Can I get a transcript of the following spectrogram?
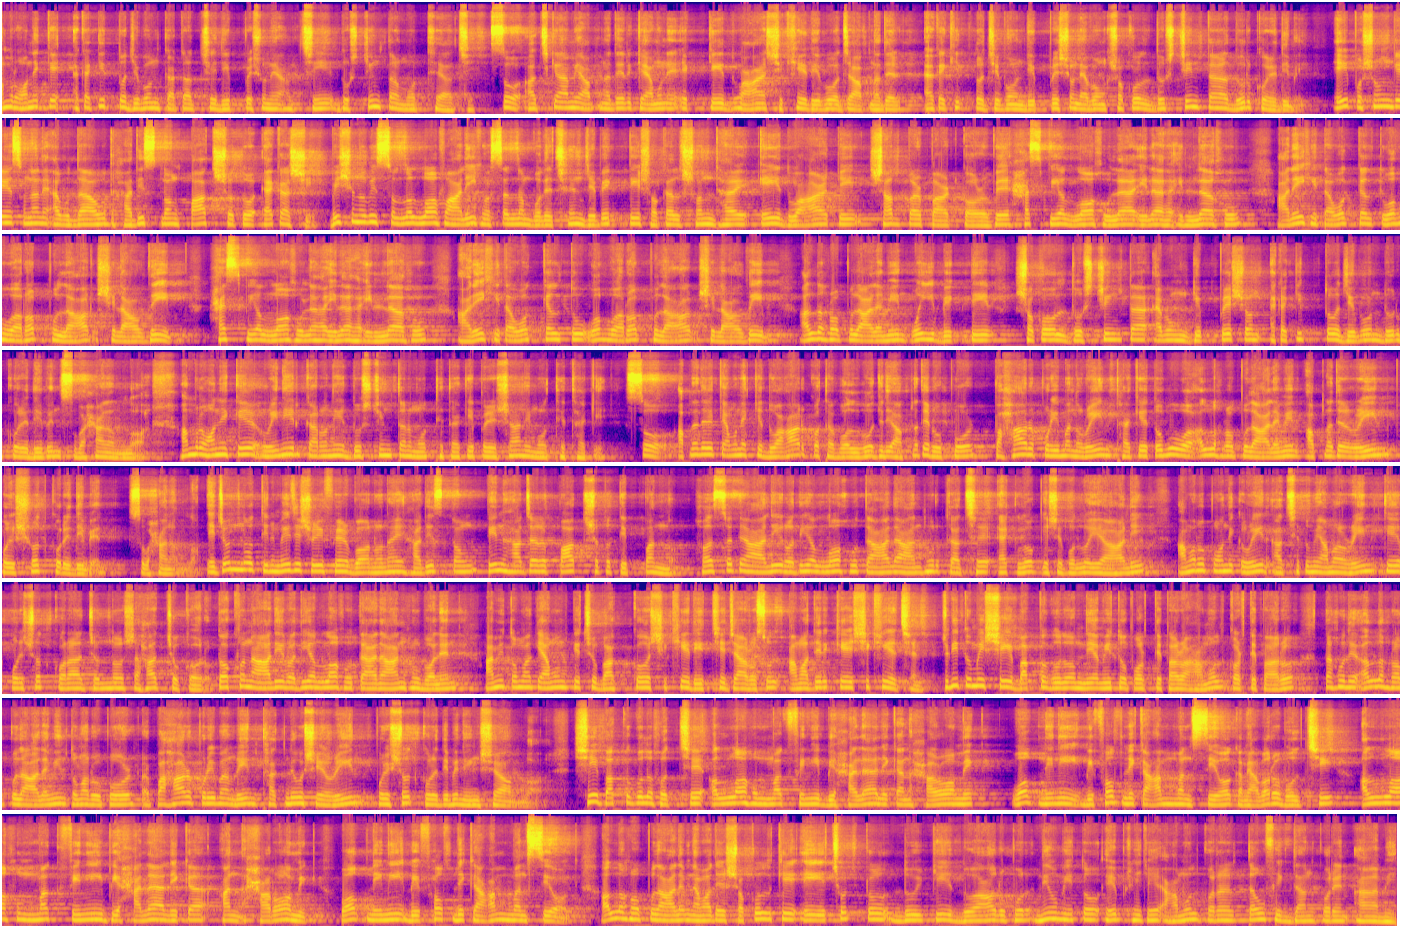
আমরা অনেকে একাকিত্ব জীবন কাটাচ্ছি ডিপ্রেশনে আছি, দুশ্চিন্তার মধ্যে আছি। সো আজকে আমি আপনাদের কেমন একটি দোয়া শিখিয়ে দেব যা আপনাদের একাকিত্ব জীবন ডিপ্রেশন এবং সকল দুশ্চিন্তা দূর করে দিবে। এই প্রসঙ্গে সোনালে আবু দাউদ হাদিস লং পাঁচ শত একাশি। বিশ্বনবী সাল্লাহ আলী ওসাল্লাম বলেছেন, যে ব্যক্তি সকাল সন্ধ্যায় এই দোয়ারটি সাতবার পাঠ করবে হাসবি আল্লাহ ইলাহ ইল্লাহু আলিহি তাওয়াক্কাল তুয়াহু রব্বুল আরশিল আযীম। হাসবি আল্লাহ ইলাহা ইল্লাহু আলাইহি তাওয়াক্কালতু ওয়া রব্বুল আরশিল আযীম। আল্লাহ রব্বুল আলামিন ওই ব্যক্তির সকল দুশ্চিন্তা এবং ডিপ্রেশন একাকিত্ব জীবন দূর করে দেবেন, সুবহানাল্লাহ। আমরা অনেকে ঋণের কারণে দুশ্চিন্তার মধ্যে থাকি, পরেশানির মধ্যে থাকি। সো আপনাদের কেমন একটি দোয়ার কথা বলব, যদি আপনাদের উপর পাহাড় পরিমাণ ঋণ থাকে, তবুও আল্লাহ রব্বুল আলমিন আপনাদের ঋণ পরিশোধ করে দিবেন সুহান আল্লাহ এজন্য তিরমিজি শরীফের বর্ণনায় হাদিস তং তিন হাজার পাঁচশত তিপ্পান্ন। হজরতে আলী রদি আল্লাহ তালা আনহুর কাছে এক লোক এসে বলল ইয়া আলী, আমার উপর অনেক ঋণ আছে, তুমি আমার ঋণকে পরিশোধ করার জন্য সাহায্য করো। তখন আলী রদি আল্লাহ তালা আনহু বলেন, আমি তোমাকে এমন কিছু বাক্য শিখিয়ে দিচ্ছি, যা রসুল আমাদেরকে শিখিয়েছেন। যদি তুমি সেই বাক্যগুলো নিয়মিত পড়তে পারো, আমল করতে পারো, তাহলে আল্লাহ রব্বুল আলমিন তোমার উপর পাহাড় পরিমাণ ঋণ থাকলেও সে ঋণ পরিশোধ করে দেবেন ইনশাআল্লাহ। সেই বাক্যগুলো হচ্ছে আল্লাহ হুম্মাক ফিনি বিহালালিকান হারমিক ওয়াকনিনি বিফদলিকা আম্মান সিওয়াক। আমি আবারও বলছি আল্লাহুম্মাক ফিনি বিহালালিকা আন হারামিক ওয়াকনিনি বিফদলিকা আম্মান সিওয়াক। আল্লাহ রাব্বুল আলামিন আমাদের সকলকে এই ছোট্ট দুইটি দোয়ার উপর নিয়মিত এভরিডে আমল করার তৌফিক দান করেন, আমিন।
